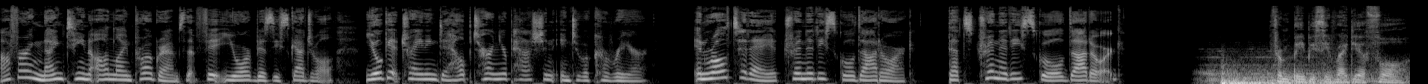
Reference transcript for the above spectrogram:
Offering 19 online programs that fit your busy schedule, you'll get training to help turn your passion into a career. Enroll today at trinityschool.org. That's trinityschool.org. From BBC Radio 4,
